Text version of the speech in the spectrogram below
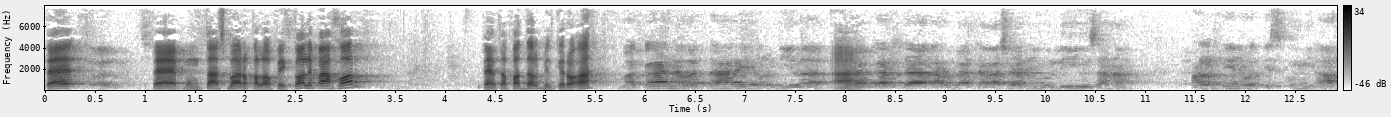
sun. Tab, mumtaz. Barakallahu fiik. Talib akhar? Tab, tafadhal bil qiraah. Makana wa tarihul milad Ah. Jakarta arba'ata asyar Yuli sana Alfin wa tis'umi'ah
